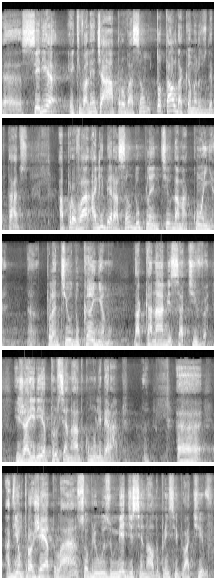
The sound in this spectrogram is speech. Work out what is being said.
eh, seria equivalente à aprovação total da Câmara dos Deputados, aprovar a liberação do plantio da maconha, né? plantio do cânhamo, da cannabis sativa, e já iria para o Senado como liberado. Né? Uh, havia um projeto lá sobre o uso medicinal do princípio ativo,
